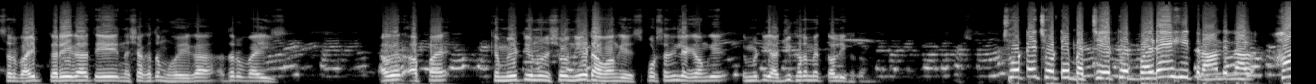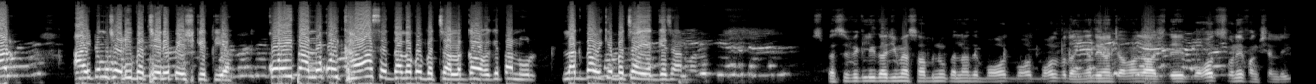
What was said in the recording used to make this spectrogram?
ਸਰਵਾਈਵ ਕਰੇਗਾ ਤੇ ਨਸ਼ਾ ਖਤਮ ਹੋਏਗਾ ਅਦਰਵਾਈਜ਼ ਅਗਰ ਆਪਾਂ ਕਮਿਊਨਿਟੀ ਨੂੰ ਨਸ਼ੇ ਨਹੀਂ ਹਟਾਵਾਂਗੇ ਸਪੋਰਟਸ ਨਹੀਂ ਲੈ ਕੇ ਆਵਾਂਗੇ ਕਮਿਊਨਿਟੀ ਅੱਜ ਹੀ ਖਤਮ ਹੈ ਕੱਲ ਹੀ ਖਤਮ ਛੋਟੇ ਛੋਟੇ ਬੱਚੇ ਇੱਥੇ ਬੜੇ ਹੀ ਤਰ੍ਹਾਂ ਦੇ ਨਾਲ ਹਰ ਆਈਟਮ ਜਿਹੜੀ ਬੱਚੇ ਨੇ ਪੇਸ਼ ਕੀਤੀ ਆ। ਕੋਈ ਤੁਹਾਨੂੰ ਕੋਈ ਖਾਸ ਇਦਾਂ ਦਾ ਕੋਈ ਬੱਚਾ ਲੱਗਾ ਹੋਵੇ ਕਿ ਤੁਹਾਨੂੰ ਲੱਗਦਾ ਹੋਵੇ ਕਿ ਬੱਚਾ ਇਹ ਅੱਗੇ ਜਾਣ ਵਾਲਾ। ਸਪੈਸੀਫਿਕਲੀ ਤਾਂ ਜੀ ਮੈਂ ਸਭ ਨੂੰ ਪਹਿਲਾਂ ਤੇ ਬਹੁਤ ਬਹੁਤ ਬਹੁਤ ਵਧਾਈਆਂ ਦੇਣਾ ਚਾਹਾਂਗਾ ਅੱਜ ਦੇ ਬਹੁਤ ਸੋਹਣੇ ਫੰਕਸ਼ਨ ਲਈ।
